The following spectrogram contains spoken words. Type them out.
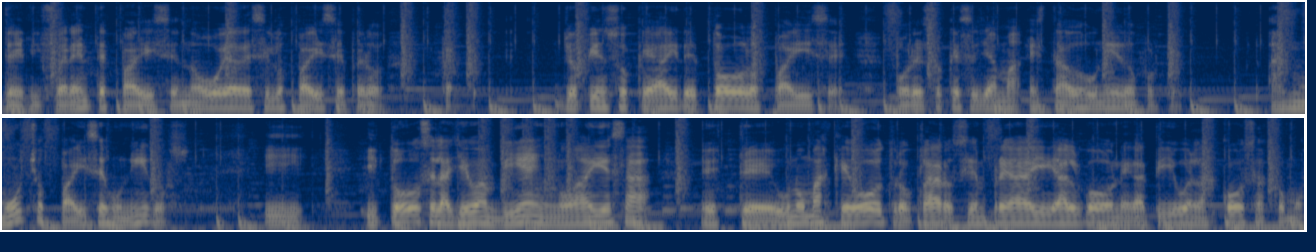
de diferentes países, no voy a decir los países, pero yo pienso que hay de todos los países, por eso que se llama Estados Unidos, porque hay muchos países unidos y, todos se la llevan bien, no hay esa, este, uno más que otro, claro, siempre hay algo negativo en las cosas, como,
